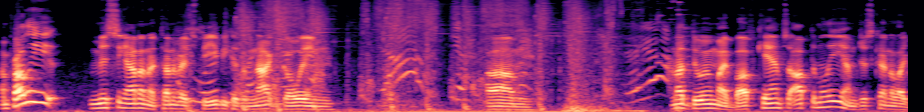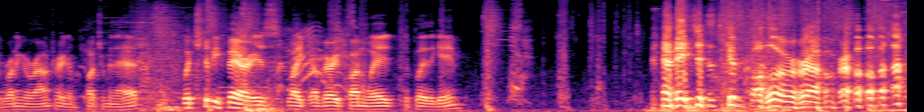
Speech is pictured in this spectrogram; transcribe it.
I'm probably missing out on a ton of XP because I'm not going. Um, I'm not doing my buff camps optimally. I'm just kind of like running around trying to punch him in the head, which, to be fair, is like a very fun way to play the game. I just can follow him around, bro.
